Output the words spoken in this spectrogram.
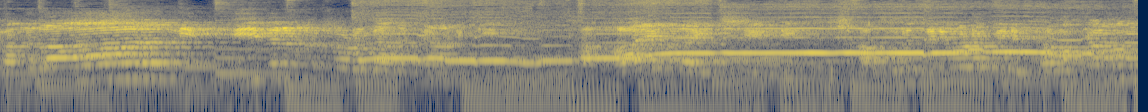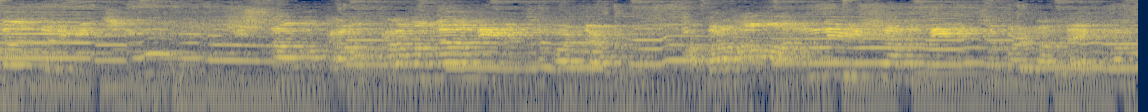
మొదలుకొని మీ కనులారని దీవెనలు చూడగలగడానికి సహాయం దయచేయండి అభివృద్ధిని కూడా మీరు క్రమక్రమంగా జరిగించి ఇస్లాము క్రమక్రమంగా దీవించబడ్డాడు అబ్రహాం అన్ని విషయాలు దీవించబడ్డ లేఖనం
